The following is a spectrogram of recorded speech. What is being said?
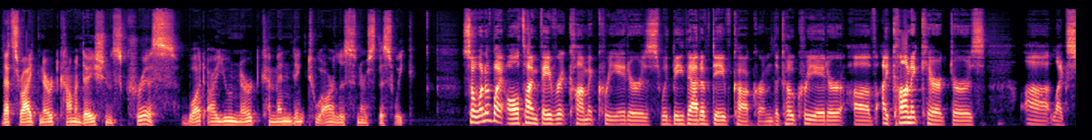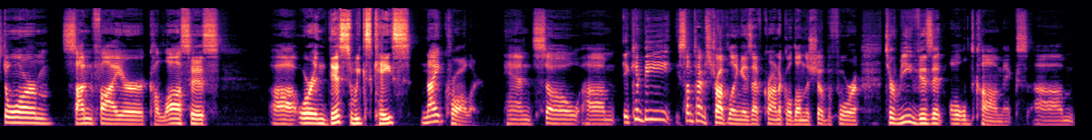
That's right, nerd commendations. Kris, what are you nerd commending to our listeners this week? So one of my all-time favorite comic creators would be that of Dave Cockrum, the co-creator of iconic characters uh, like Storm, Sunfire, Colossus, uh, or in this week's case, Nightcrawler. And so um, it can be sometimes troubling, as I've chronicled on the show before, to revisit old comics. Um,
